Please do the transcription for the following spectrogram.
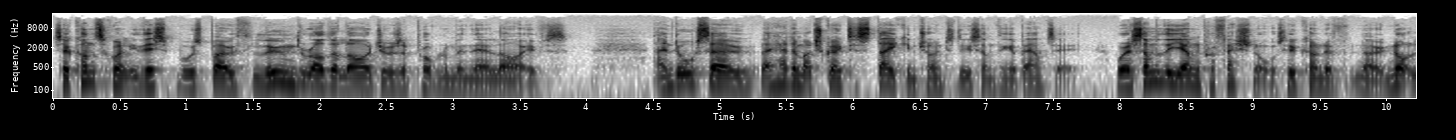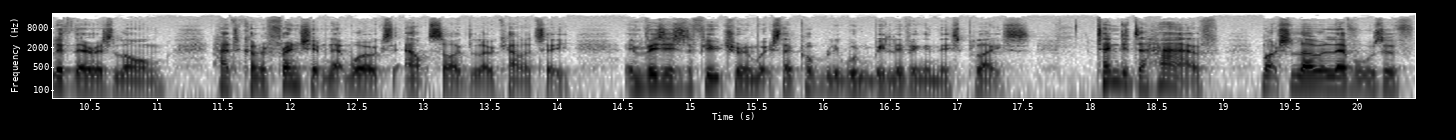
So consequently, this was both loomed rather larger as a problem in their lives, and also they had a much greater stake in trying to do something about it. Whereas some of the young professionals who kind of no, not lived there as long, had kind of friendship networks outside the locality, envisaged a future in which they probably wouldn't be living in this place, tended to have much lower levels of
